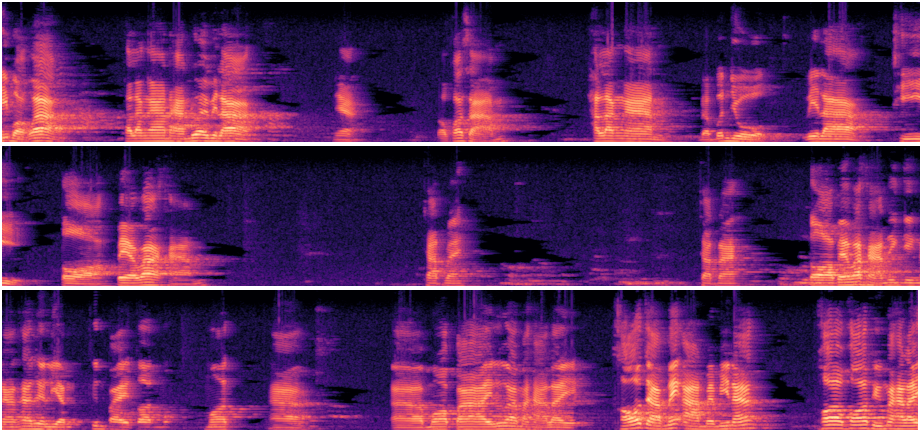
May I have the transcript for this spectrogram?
ที่บอกว่าพลังงานหารด้วยเวลา เนี่ยตอบข้อสามพลังงาน W เวลา T ต่อแปลว่าหาร ชัดไหม ชัดนะ ต่อแปลว่าหารจริงๆนะ ถ้าเธอเรียนขึ้นไปตอนมอ่าอ่ามปลายหรือว่ามหาลัยเขาจะไม่อ่านแบบนี้นะ พอพอถึงมหาลัย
